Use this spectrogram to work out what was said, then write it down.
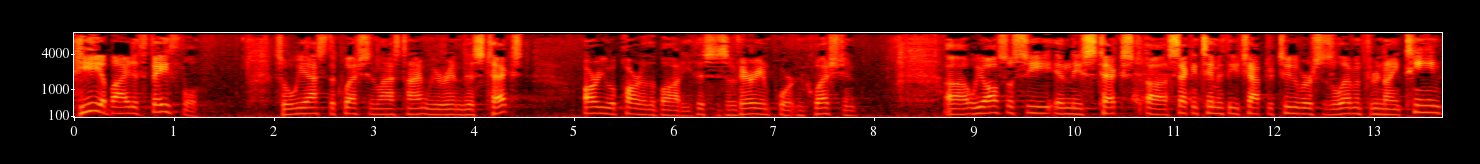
He abideth faithful. So we asked the question last time we were in this text Are you a part of the body? This is a very important question. Uh, we also see in this text, uh, 2 Timothy chapter 2, verses 11 through 19,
